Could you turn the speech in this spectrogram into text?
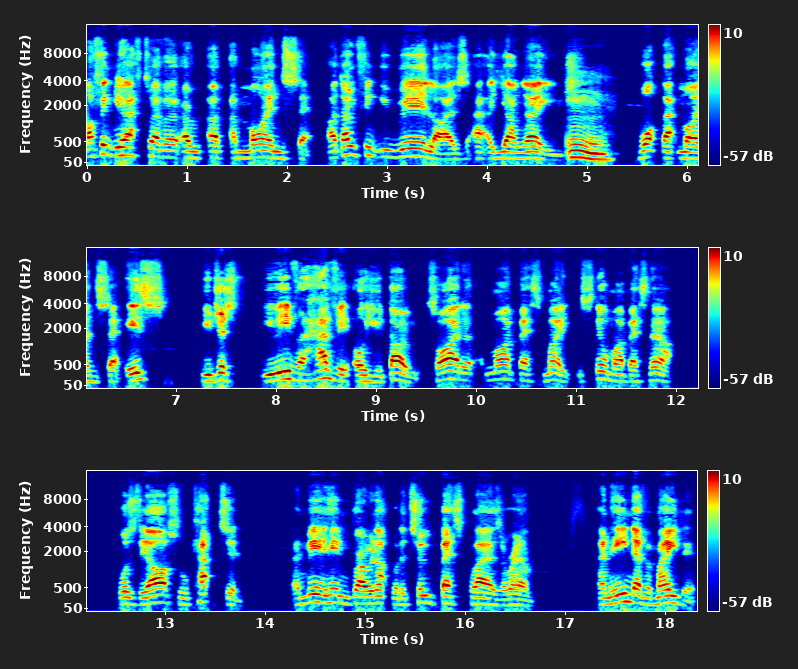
I think you have to have a, a, a mindset. I don't think you realise at a young age Mm. what that mindset is. You just you either have it or you don't. So I had a, my best mate, he's still my best now, was the Arsenal captain, and me and him growing up were the two best players around. and he never made it.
